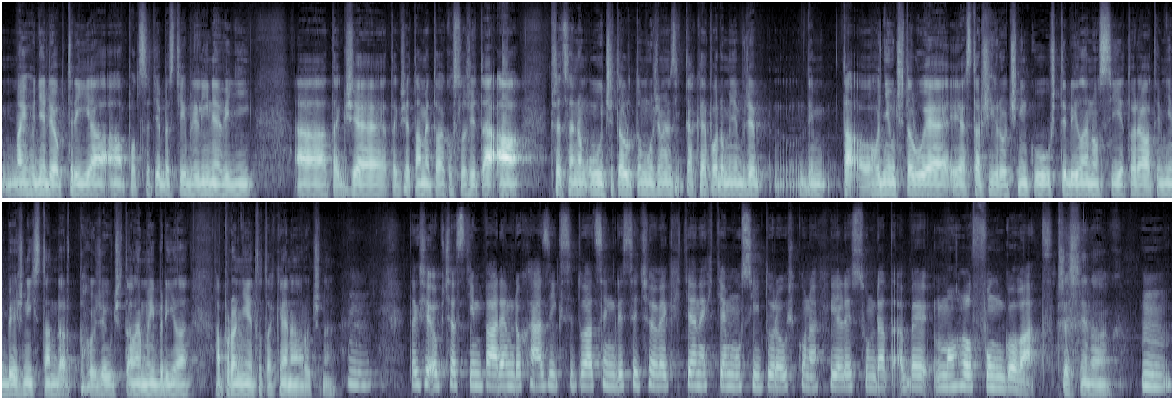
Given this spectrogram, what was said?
mají hodně dioptrií a, a v podstatě bez těch brýlí nevidí. A, takže, takže tam je to jako složité a přece jenom u učitelů to můžeme vzít také podobně, protože ta, hodně učitelů je, je starších ročníků, už ty brýle nosí, je to relativně běžný standard toho, že učitelé mají brýle a pro ně je to také náročné. Hmm. Takže občas tím pádem dochází k situacím, kdy si člověk chtě nechtě musí tu roušku na chvíli sundat, aby mohl fungovat. Přesně tak. Hmm.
